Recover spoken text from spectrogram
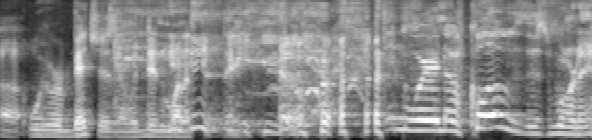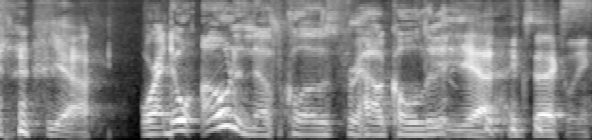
uh, we were bitches and we didn't want to sit there. Didn't wear enough clothes this morning, yeah, or I don't own enough clothes for how cold it is. yeah, exactly.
